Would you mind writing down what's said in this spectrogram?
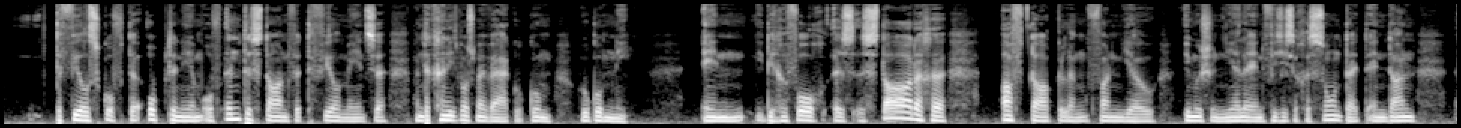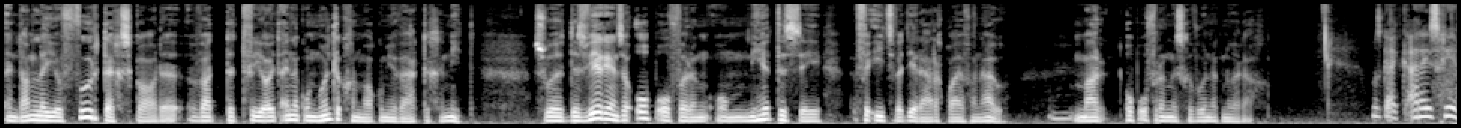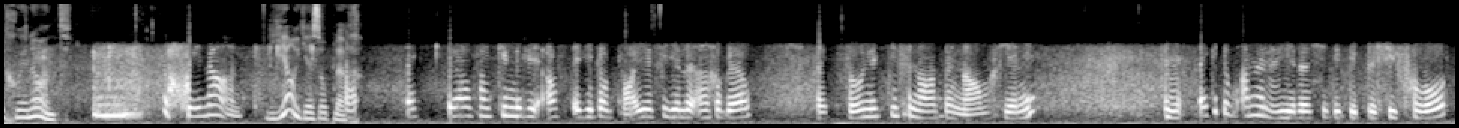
te veel skofte op te neem of in te staan vir te veel mense want ek geniet mos my werk hoekom hoekom nie en die gevolg is 'n stadige aftakeling van jou emosionele en fisiese gesondheid en dan en dan lê jou voertuigskade wat dit vir jou uiteindelik onmoontlik gaan maak om jou werk te geniet. So dis weer eens 'n opoffering om nee te sê vir iets wat jy regtig baie van hou. Mm. Maar opoffering is gewoonlik nodig. Ons kyk, RSG goeienaand. Goeienaand. Ja, jy's oplig. Uh, ek bel van Kimberley af. Ek het al baie vir julle ingebel. Ek wou net nie vanaand my naam gee nie. Mm, ek het op ander redes het ek depressief geword.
